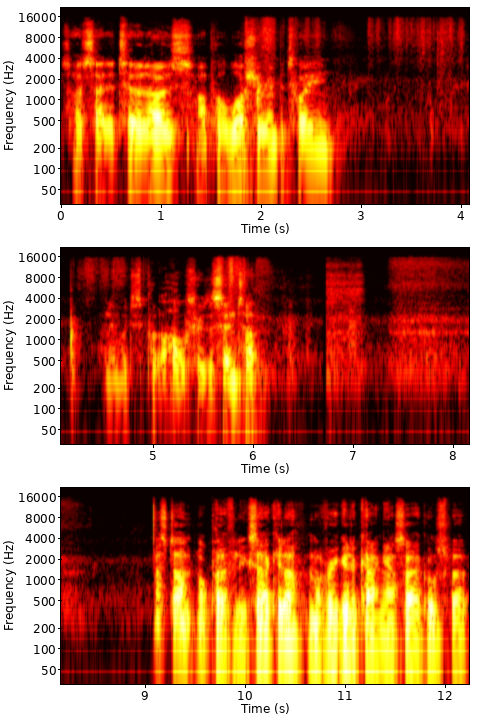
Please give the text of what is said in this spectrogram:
So I'd say the two of those, I'll put a washer in between and then we'll just put a hole through the centre. That's done. Not perfectly circular. I'm not very good at cutting out circles, but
